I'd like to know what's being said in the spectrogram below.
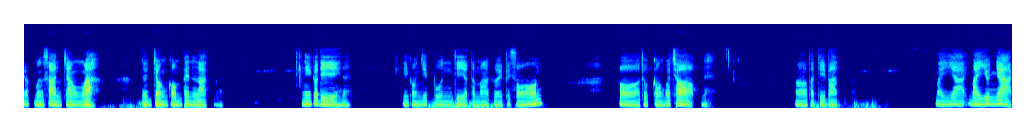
ยกมือสั้นจังวะเดินจงกรมเป็นหลัก นี่ก็ดีนะที่คนญี่ปุ่นที่อาตมาเคยไปสอน ก็ทุกกองก็ชอบนะปฏิบัติ ไม่ยากไม่ยุ่งยาก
